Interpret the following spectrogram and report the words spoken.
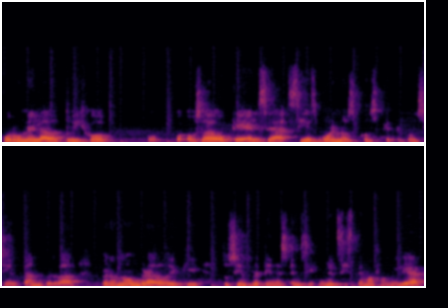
por un helado tu hijo, o, sea, o que él sea, sí es bueno que te consientan, ¿verdad? Pero no a un grado de que tú siempre tienes en, el sistema familiar,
